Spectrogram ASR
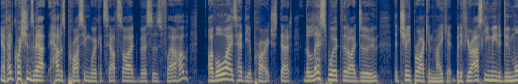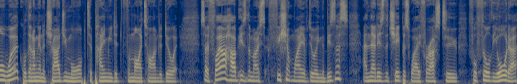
Now, I've had questions about how does pricing work at Southside versus Flower Hub. I've always had the approach that the less work that I do, the cheaper I can make it. But if you're asking me to do more work, well, then I'm going to charge you more to pay me to, for my time to do it. So, Flower Hub is the most efficient way of doing the business, and that is the cheapest way for us to fulfill the order.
